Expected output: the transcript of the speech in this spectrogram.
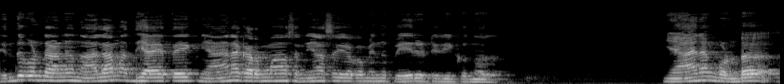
എന്തുകൊണ്ടാണ് നാലാം അധ്യായത്തെ ജ്ഞാനകർമ്മ സന്യാസയോഗം എന്ന് പേരിട്ടിരിക്കുന്നത്? ജ്ഞാനം കൊണ്ട്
